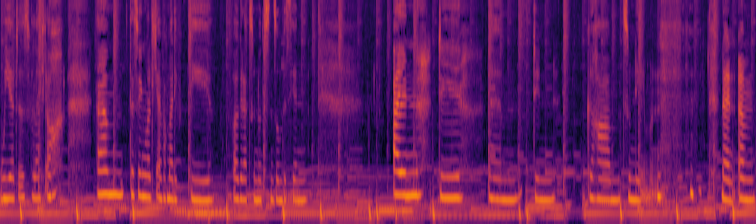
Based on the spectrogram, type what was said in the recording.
weird ist, vielleicht auch. Ähm, deswegen wollte ich einfach mal die, die Folge dazu nutzen, so ein bisschen allen die, ähm, den Gram zu nehmen. Nein, ähm,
